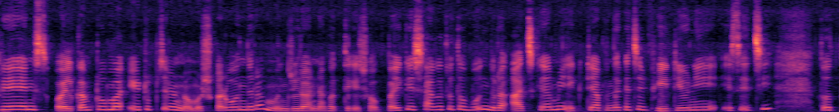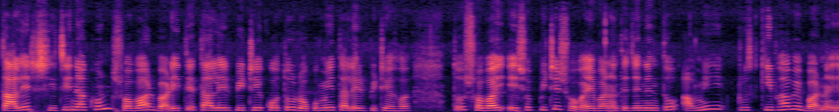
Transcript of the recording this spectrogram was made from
friends, welcome to my YouTube channel. নমস্কার বন্ধুরা, মঞ্জু রান্নাঘর থেকে সবাইকে স্বাগত। তো বন্ধুরা, আজকে আমি একটি আপনাদের কাছে ভিডিও নিয়ে এসেছি। তো তালের সিজিন এখন, সবার বাড়িতে তালের পিঠে, কত রকমের তালের পিঠে হয়? তো সবাই, এইসব পিঠে সবাই বানাতে জানেন। তো আমি একটু কীভাবে বানাই,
